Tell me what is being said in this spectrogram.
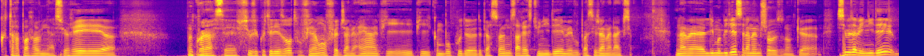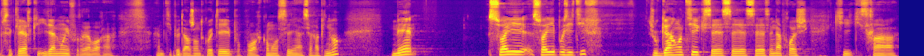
quand n'auras pas revenu assuré. Euh, donc voilà, c'est, si vous écoutez les autres, vous finalement vous faites jamais rien. Et puis, et puis comme beaucoup de, personnes, ça reste une idée, mais vous passez jamais à l'action. L'immobilier, c'est la même chose. Donc, euh, si vous avez une idée, c'est clair qu'idéalement, il faudrait avoir un, un petit peu d'argent de côté pour pouvoir commencer assez rapidement. Mais soyez, soyez positif. Je vous garantis que c'est une approche qui, sera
